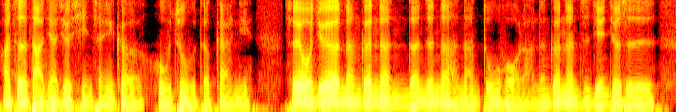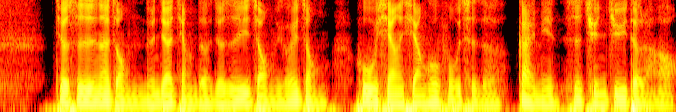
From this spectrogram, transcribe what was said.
啊，这大家就形成一个互助的概念。所以我觉得人跟人，人真的很难独活了。人跟人之间就是就是那种人家讲的，就是一种有一种互相相互扶持的概念，是群居的了哦。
